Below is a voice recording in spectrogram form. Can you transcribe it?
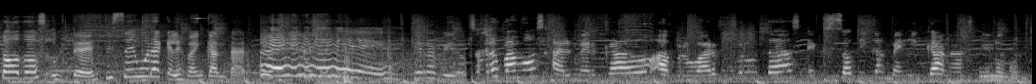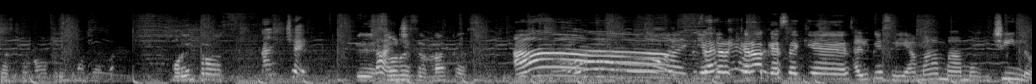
todos ustedes. Estoy segura que les va a encantar. ¡Qué rápido! Nosotros vamos al mercado a probar frutas exóticas mexicanas. Hay unas bonitas, pero no me acuerdo cómo se llama. Por dentro Nanche. Eh, son estas blancas. Ah, ¿tú yo creo, creo que sé que es algo que se llama mamonchino.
